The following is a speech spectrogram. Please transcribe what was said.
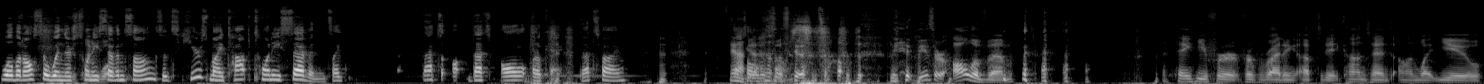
Well, but also when there's 27 like, songs, it's here's my top 27. It's like that's that's all okay. That's fine. Yeah, that's all the that's these are all of them thank you for, for providing up to date content on what you,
